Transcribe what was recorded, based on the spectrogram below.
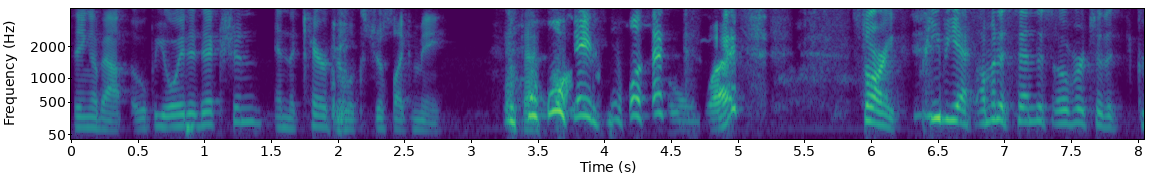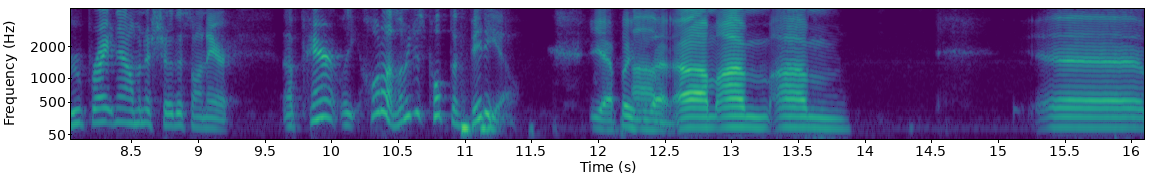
thing about opioid addiction, and the character looks just like me. Wait, what? What? Sorry, PBS. I'm going to send this over to the group right now. I'm going to show this on air. Apparently, hold on. Let me just pull up the video. Yeah, please do that. Um, I'm um, uh,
